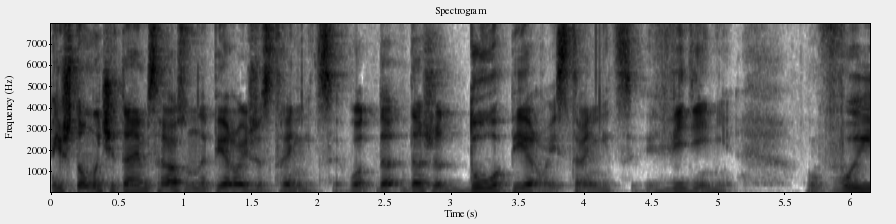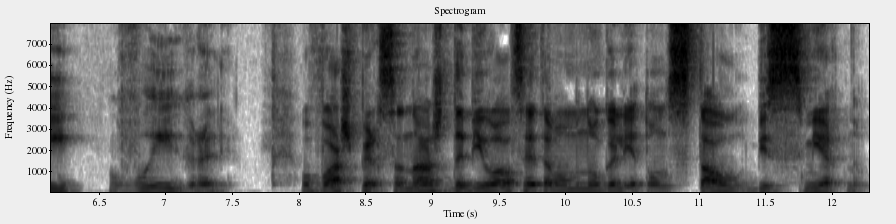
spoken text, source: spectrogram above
и что мы читаем сразу на первой же странице? Вот да, даже до первой страницы введения. Вы выиграли. Ваш персонаж добивался этого много лет. Он стал бессмертным.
